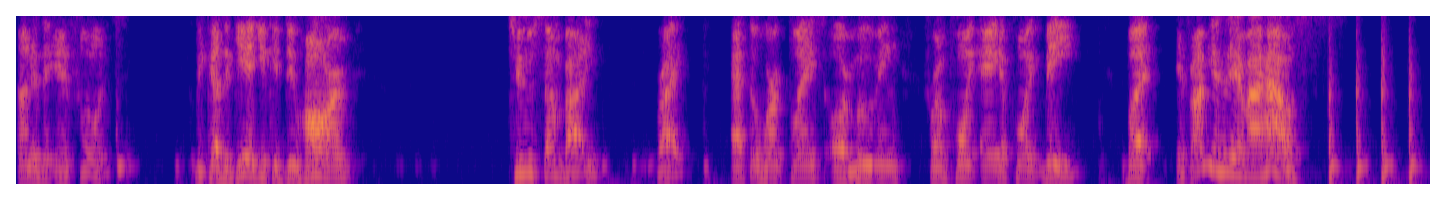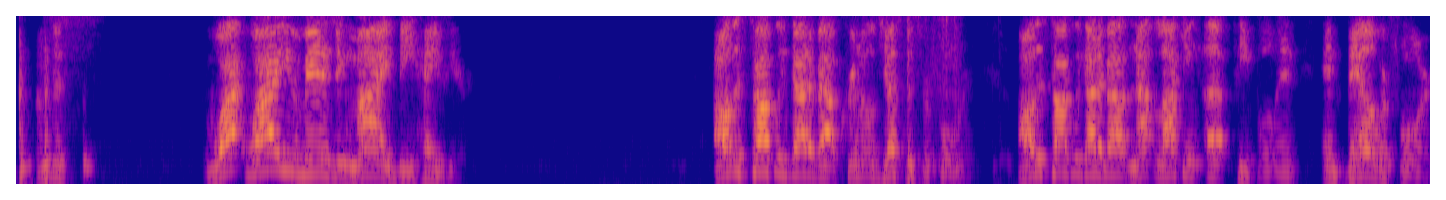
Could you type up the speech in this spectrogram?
under the influence because again you could do harm to somebody right at the workplace or moving from point a to point b but if i'm using it in my house i'm just why why are you managing my behavior all this talk we've got about criminal justice reform. All this talk we got about not locking up people and and bail reform.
